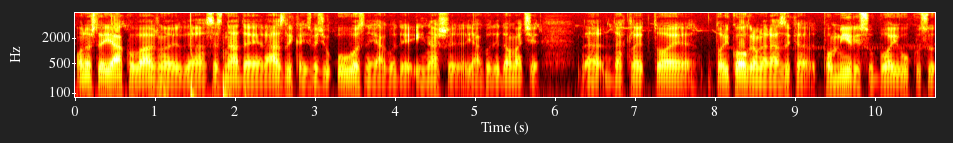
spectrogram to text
Ono što je jako važno je da se zna da je razlika između uvozne jagode i naše jagode domaće e, Dakle, to je toliko ogromna razlika po mirisu, boji, ukusu,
